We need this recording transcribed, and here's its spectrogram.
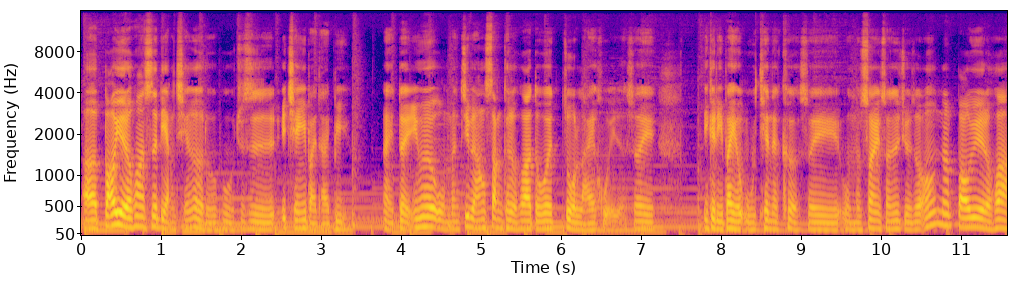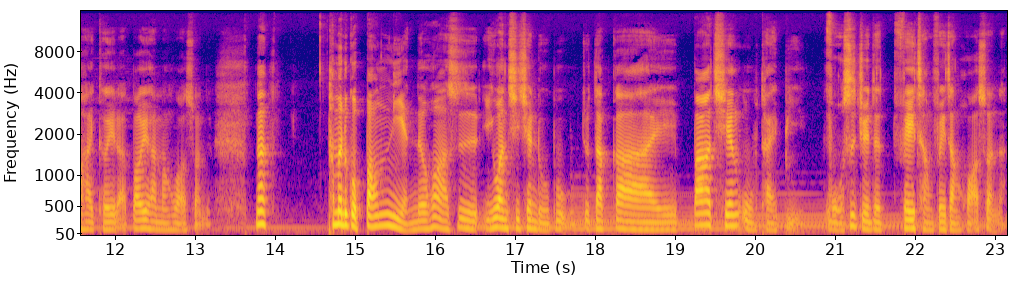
呃，包月的话是两千二卢布，就是一千一百台币。哎，对，因为我们基本上上课的话都会做来回的，所以一个礼拜有五天的课，所以我们算一算就觉得说，哦，那包月的话还可以啦，包月还蛮划算的。那他们如果包年的话，是一万七千卢布，就大概八千五台币。我是觉得非常非常划算的。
